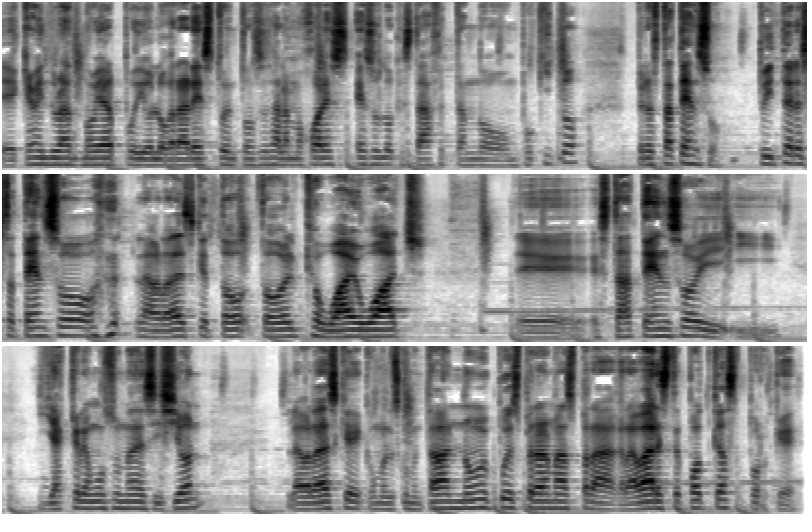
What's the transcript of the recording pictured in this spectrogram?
Eh, Kevin Durant no hubiera podido lograr esto, entonces a lo mejor eso es lo que está afectando un poquito, pero está tenso. Twitter está tenso, la verdad es que todo, todo el Kawhi Watch eh, está tenso y, ya queremos una decisión. La verdad es que, como les comentaba, no me pude esperar más para grabar este podcast porque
